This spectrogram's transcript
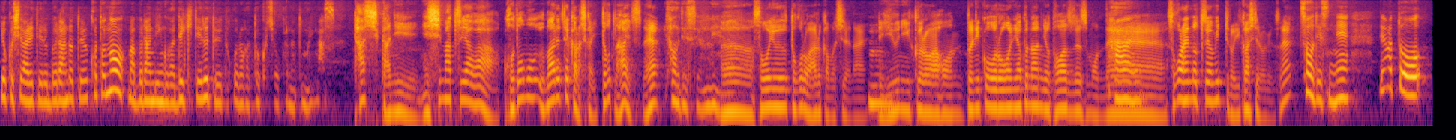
よく知られているブランドということの、まあ、ブランディングができているというところが特徴かなと思います。確かに、西松屋は子供生まれてからしか行ったことないですね。そうですよね。うん、そういうところはあるかもしれない。うんでユニクロは本当にこう、老若男女問わずですもんね。はそこら辺の強みっていうのを生かしてるわけですね。そうですね。で、あと、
